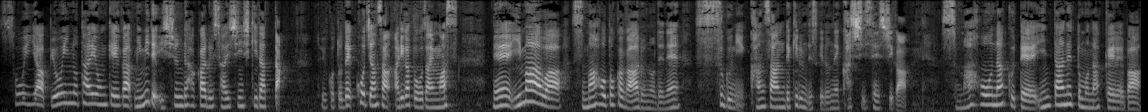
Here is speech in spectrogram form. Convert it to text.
そういや病院の体温計が耳で一瞬で測る最新式だった。ということでこうちゃんさんありがとうございます。ね、今はスマホとかがあるのでねすぐに換算できるんですけどね歌詞摂氏が。スマホなくてインターネットもなければ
